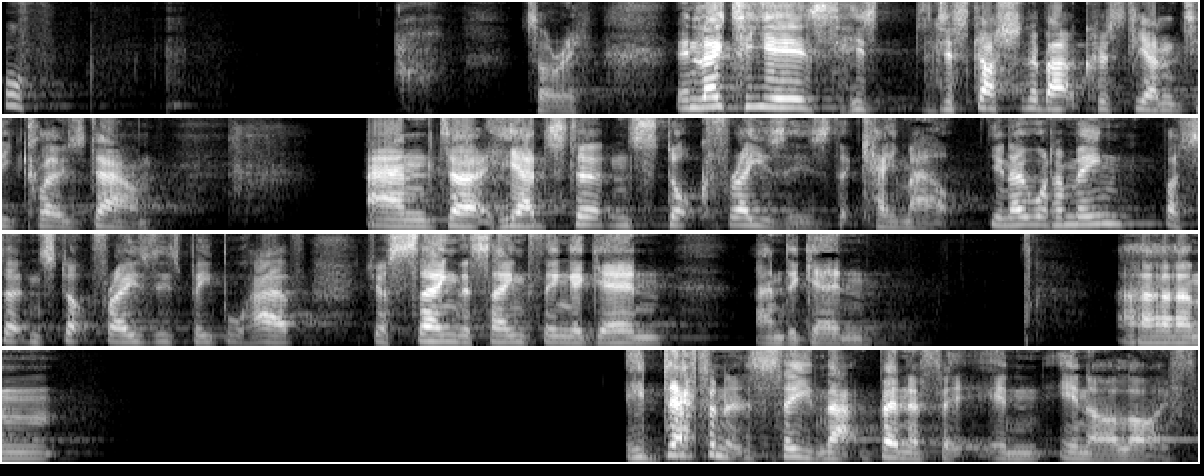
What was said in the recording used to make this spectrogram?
oh, sorry. In later years, his discussion about Christianity closed down. And uh, he had certain stock phrases that came out. You know what I mean by certain stock phrases people have? Just saying the same thing again and again. Um, he definitely seen that benefit in, in our life.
